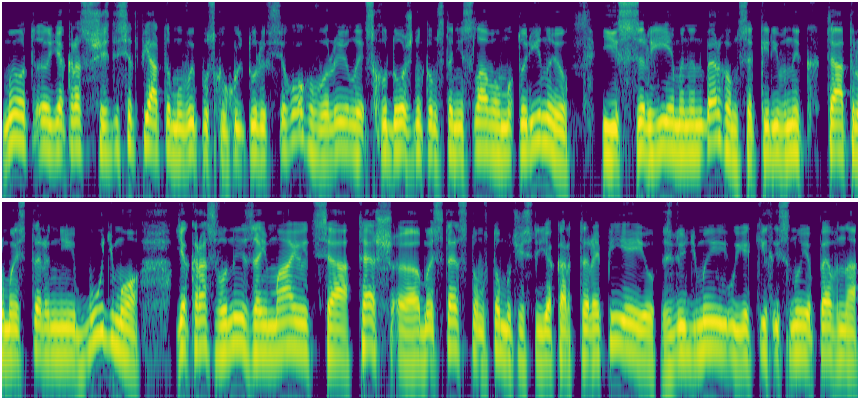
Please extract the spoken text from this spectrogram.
ми, от е, якраз в 65-му випуску культури всього говорили з художником Станіславом Торіною і з Сергієм Ененбергом, це керівник театру майстерні Будьмо. Якраз вони займаються теж е, мистецтвом, в тому числі як арт-терапією, з людьми, у яких існує певна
